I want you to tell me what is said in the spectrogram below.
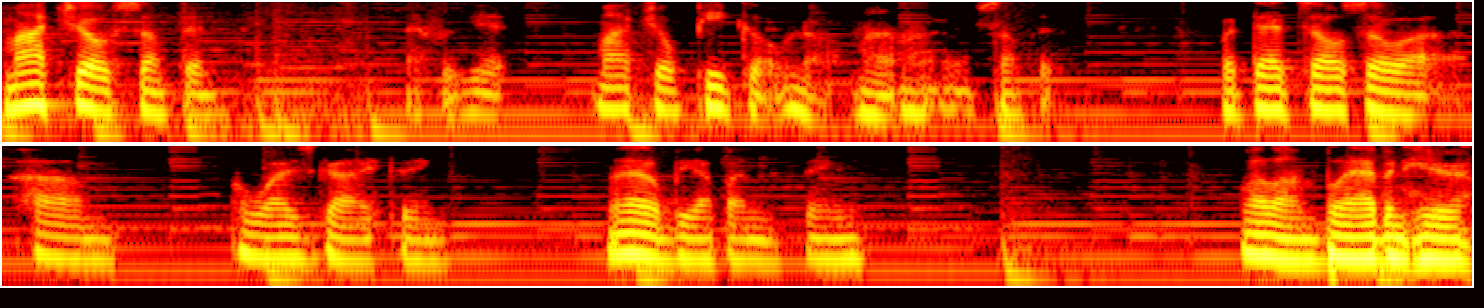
Macho something. I forget. Macho Pico. No, something. But that's also a um, a wise guy thing. That'll be up on the thing while I'm blabbing here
